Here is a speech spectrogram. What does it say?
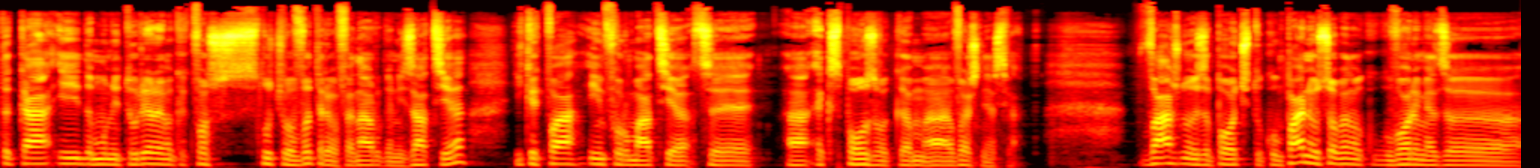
така и да мониторираме какво се случва вътре в една организация и каква информация се а, експозва към а, външния свят. Важно е за повечето компании, особено ако говорим за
